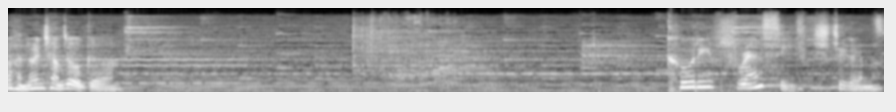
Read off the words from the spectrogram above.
有很多人唱这首歌。Cody f r a n c i e 是这个人吗？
